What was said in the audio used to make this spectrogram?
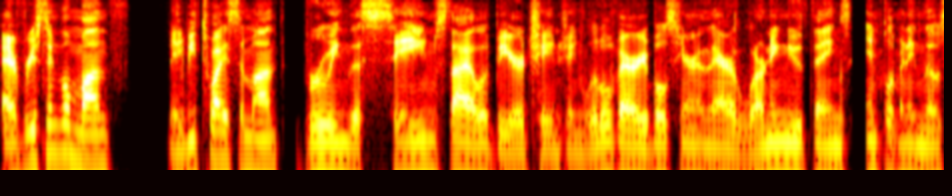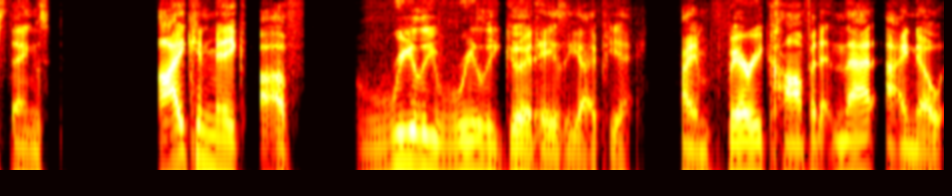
every single month, maybe twice a month, brewing the same style of beer, changing little variables here and there, learning new things, implementing those things. I can make a really, really good hazy IPA. I am very confident in that. I know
